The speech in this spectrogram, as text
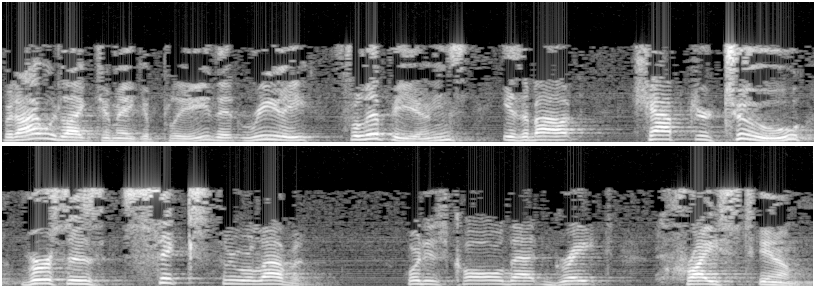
But I would like to make a plea that really Philippians is about chapter 2, verses 6 through 11. What is called that great Christ hymn.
